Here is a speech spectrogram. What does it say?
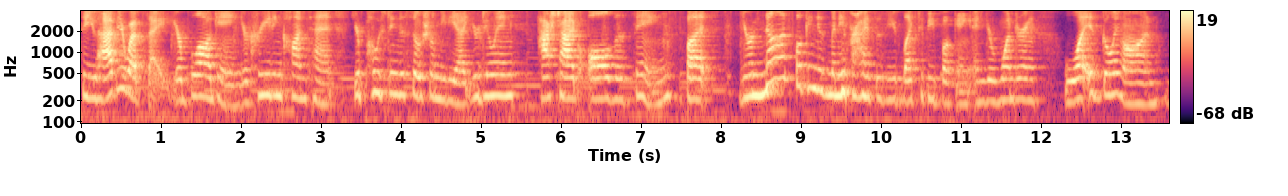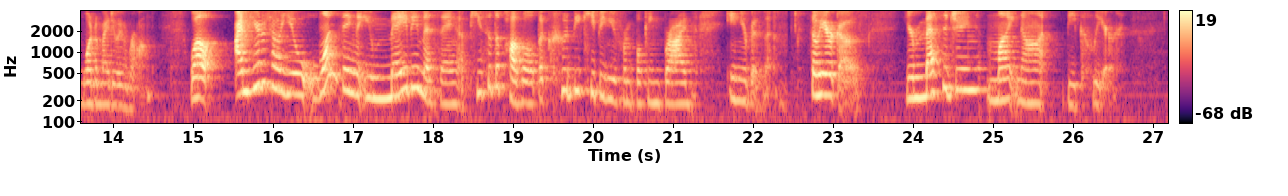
So you have your website, you're blogging, you're creating content, you're posting to social media, you're doing hashtag all the things, but you're not booking as many brides as you'd like to be booking and you're wondering what is going on, what am I doing wrong? Well, I'm here to tell you one thing that you may be missing, a piece of the puzzle that could be keeping you from booking brides in your business. So here it goes. Your messaging might not be clear.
